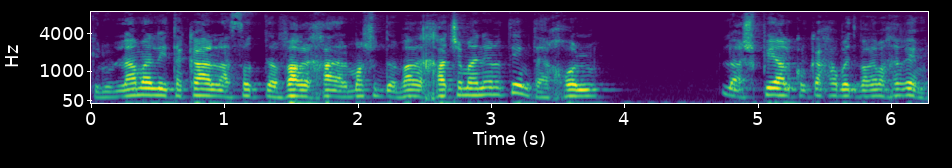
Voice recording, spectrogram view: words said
כאילו, למה להיתקע לעשות דבר אחד, על משהו, דבר אחד שמעניין אותי, אם אתה יכול להשפיע על כל כך הרבה דברים אחרים.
